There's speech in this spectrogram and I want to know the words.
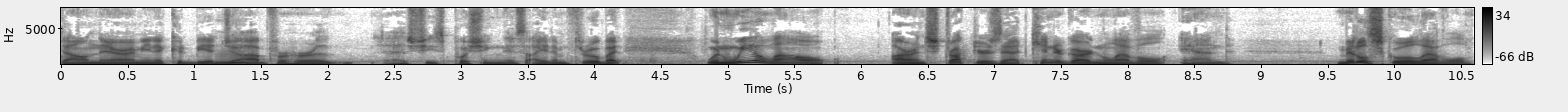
down there. I mean, it could be a mm job for her as she's pushing this item through. But when we allow our instructors at kindergarten level and middle school level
